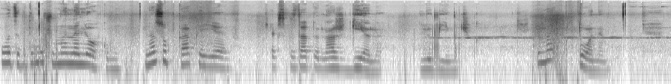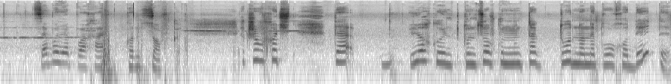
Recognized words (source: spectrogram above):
О, це тому, що ми на. У нас обкакає, як сказати, наш Гена, любимчик. І ми тонемо. Це буде плоха концовка. Якщо ви хочете легку концовку не так трудно не проходити,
